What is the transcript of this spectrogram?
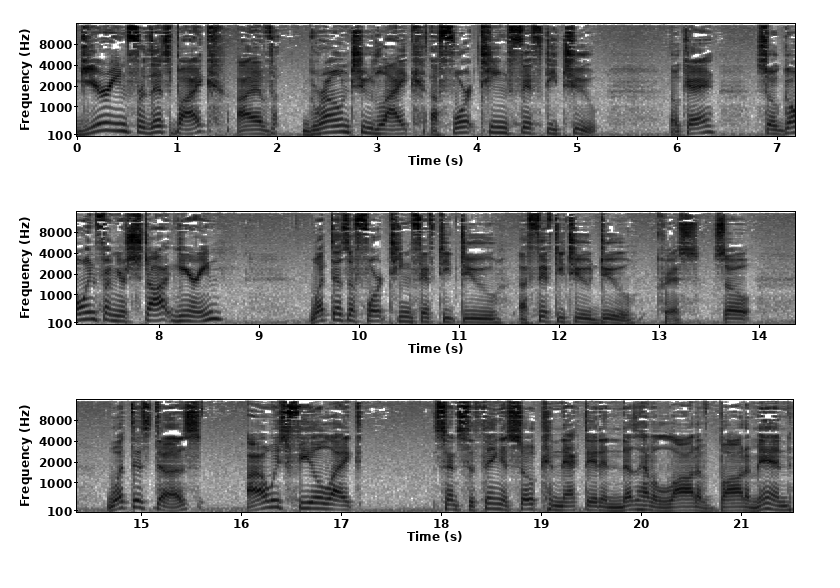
Gearing for this bike, I've grown to like a 1452. Okay? So going from your stock gearing, what does a 1450 do, a 52 do, Chris? So what this does, I always feel like since the thing is so connected and doesn't have a lot of bottom end,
